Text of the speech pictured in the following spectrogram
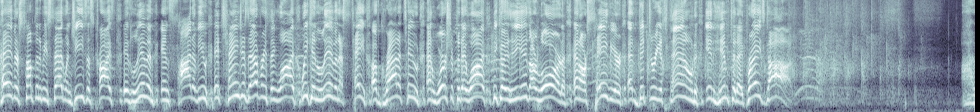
Hey, there's something to be said when Jesus Christ is living inside of you. It changes everything. Why? We can live in a state of gratitude and worship today. Why? Because He is our Lord and our Savior and victory is found in Him today. Praise God. I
